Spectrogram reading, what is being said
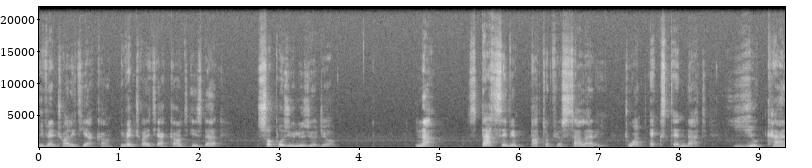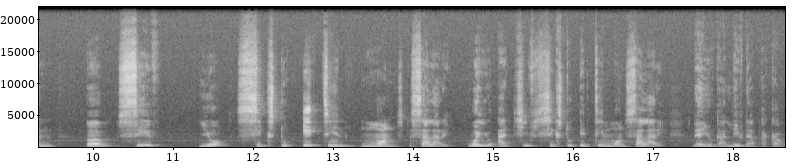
Eventuality account. Eventuality account is that suppose you lose your job now, start saving part of your salary to an extent that you can um, save your 6 to 18 month salary When you achieve 6 to 18 months salary, then you can leave that account.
